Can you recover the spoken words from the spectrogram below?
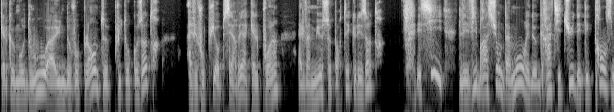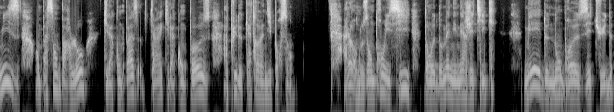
quelques mots doux à une de vos plantes plutôt qu'aux autres? Avez-vous pu observer à quel point elle va mieux se porter que les autres? Et si les vibrations d'amour et de gratitude étaient transmises en passant par l'eau qui la compose, à plus de 90% alors nous entrons ici dans le domaine énergétique, mais de nombreuses études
